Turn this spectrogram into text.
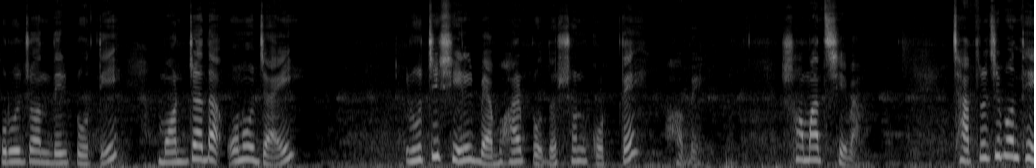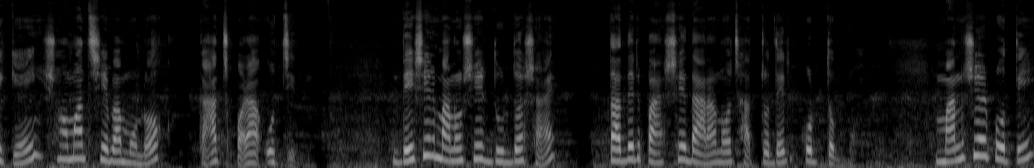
গুরুজনদের প্রতি মর্যাদা অনুযায়ী রুচিশীল ব্যবহার প্রদর্শন করতে হবে। সমাজসেবা। ছাত্রজীবন থেকেই সমাজসেবামূলক কাজ করা উচিত। দেশের মানুষের দুর্দশায় তাদের পাশে দাঁড়ানো ছাত্রদের কর্তব্য। মানুষের প্রতি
